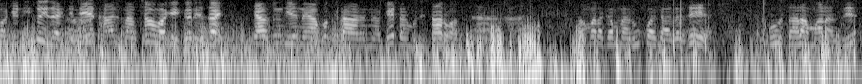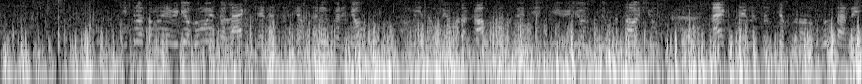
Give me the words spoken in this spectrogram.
વાગે નીકળી જાય તે સાંજના છ વાગે ઘરે જાય ત્યાં સુધી એને આ બકરા અને ઘેટા બધું સારું આપે અમારા ગામના રૂપા ગાધા છે બહુ સારા માણસ છે. મિત્રો તમને વીડિયો ગમે તો લાઈક છે અને સબસ્ક્રાઈબ જરૂર કરજો અમે તમને અમારા ગામનો બધું દેશી વીડિયો બધું બતાવશું લાઈક છે અને સબસ્ક્રાઈબ કરવાનું ભૂલતા નહીં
